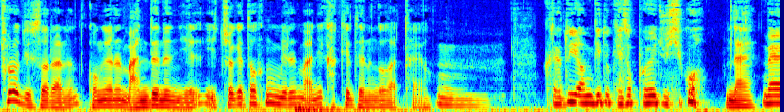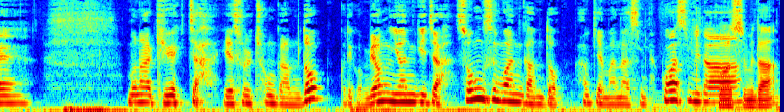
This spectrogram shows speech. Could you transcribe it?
프로듀서라는 공연을 만드는 일 이쪽에 더 흥미를 많이 갖게 되는 것 같아요. 음. 그래도 연기도 계속 보여주시고 네. 네. 문화기획자, 예술총감독, 그리고 명연기자 송승환 감독 함께 만났습니다. 고맙습니다. 고맙습니다.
